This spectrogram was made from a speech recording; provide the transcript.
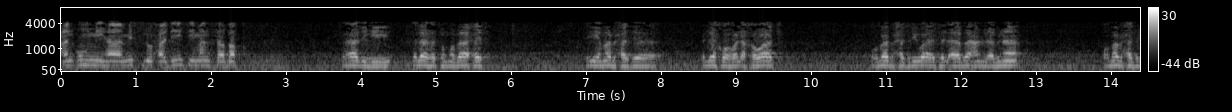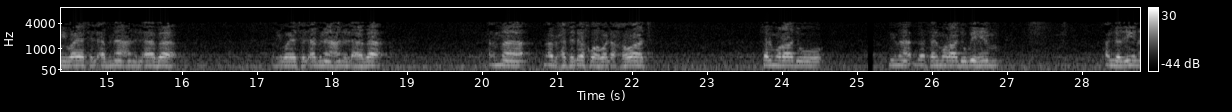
عن أمها مثل حديث من سبق. فهذه ثلاثة مباحث هي مبحث الإخوة والأخوات ومبحث رواية الآباء عن الأبناء ومبحث رواية الأبناء عن الآباء رواية الأبناء عن الآباء. أما مبحث الإخوة والأخوات فالمراد بما فالمراد بهم الذين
